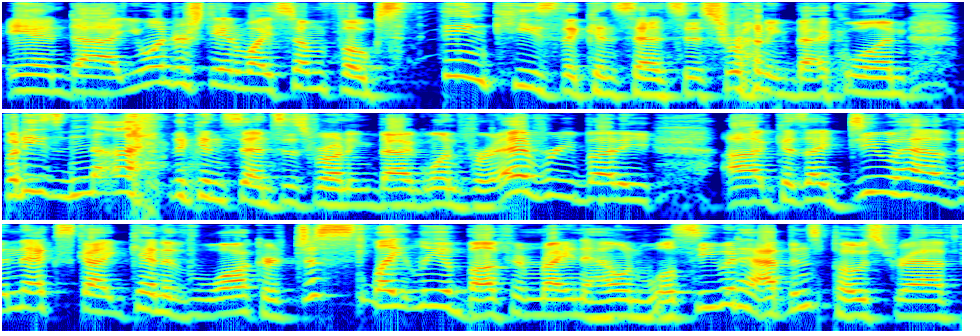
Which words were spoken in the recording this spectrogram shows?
And uh, you understand why some folks think he's the consensus running back one, but he's not the consensus running back one for everybody. Because uh, I do have the next guy, Kenneth Walker, just slightly above him right now, and we'll see what happens post draft.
